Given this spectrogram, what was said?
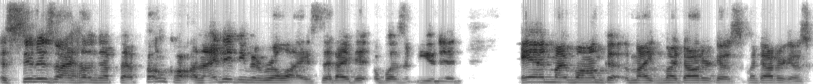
as soon as I hung up that phone call, and I didn't even realize that I didn't wasn't muted, and my mom, go, my my daughter goes, my daughter goes,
